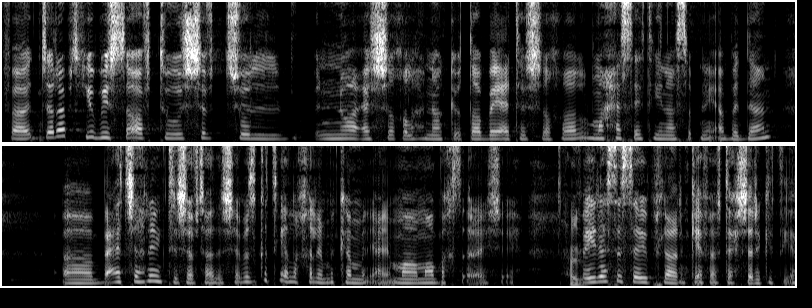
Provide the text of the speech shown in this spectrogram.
فجربت Ubisoft وشفت شو نوع الشغل هناك وطبيعة الشغل ما حسيت يناسبني أبدا. آه بعد شهرين اكتشفت هذا الشيء بس قلت يلا خليني اكمل يعني ما ما بخسر أي شيء. حلو. فجلست أسوي plan كيف أفتح شركتي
